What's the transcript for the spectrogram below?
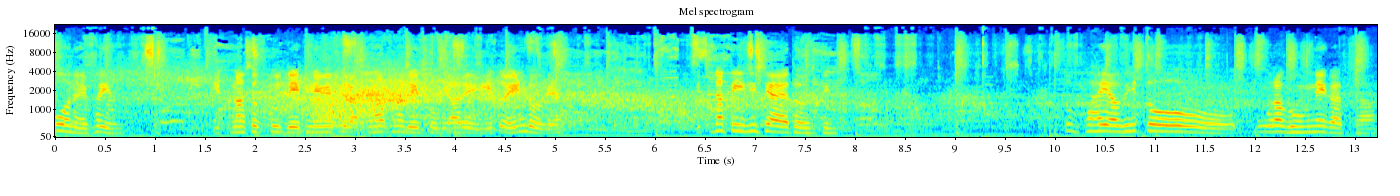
कौन है भाई? इतना सब कुछ देखने में फिर अपना अपना देखोगे। अरे, ये तो एंड हो गया। इतना तेज़ी से आया था उस दिन। तो भाई, अभी तो पूरा घूमने का था।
